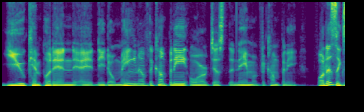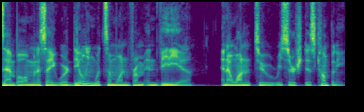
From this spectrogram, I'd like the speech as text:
you can put in a, the domain of the company or just the name of the company. For this example, I'm going to say we're dealing with someone from NVIDIA and I want to research this company.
